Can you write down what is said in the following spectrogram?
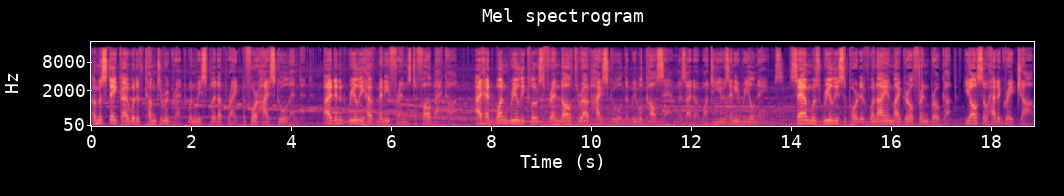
A mistake I would have come to regret when we split up right before high school ended. I didn't really have many friends to fall back on. I had one really close friend all throughout high school that we will call Sam, as I don't want to use any real names. Sam was really supportive when I and my girlfriend broke up. He also had a great job,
